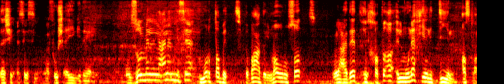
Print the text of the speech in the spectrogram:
ده شيء أساسي ما فيهوش أي جدال. والظلم اللي على النساء مرتبط ببعض الموروثات والعادات الخاطئة المنافية للدين أصلا.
